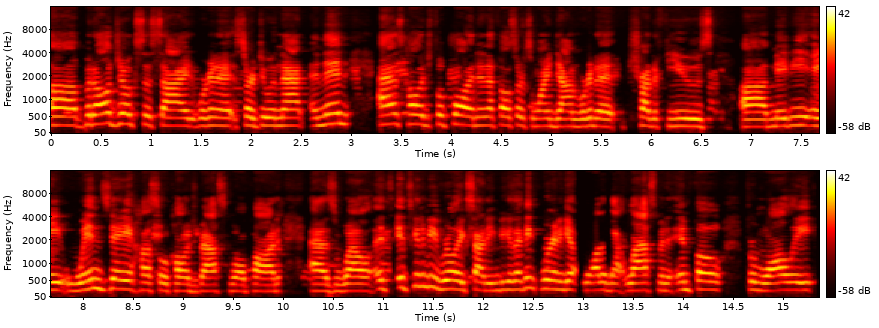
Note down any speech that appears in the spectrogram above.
Uh, but all jokes aside, we're going to start doing that. And then as college football and NFL starts to wind down, we're going to try to fuse uh, maybe a Wednesday hustle college basketball pod as well. It's, it's going to be really exciting because I think we're going to get a lot of that last minute info from Wally.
